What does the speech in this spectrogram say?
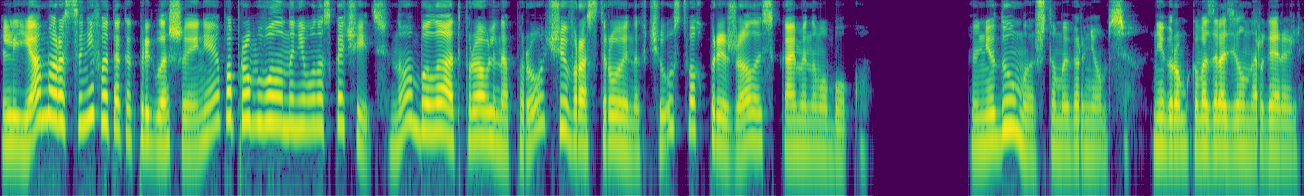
Льяма, расценив это как приглашение, попробовала на него наскочить, но была отправлена прочь и в расстроенных чувствах прижалась к каменному боку. «Не думаю, что мы вернемся», — негромко возразил Наргарель.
